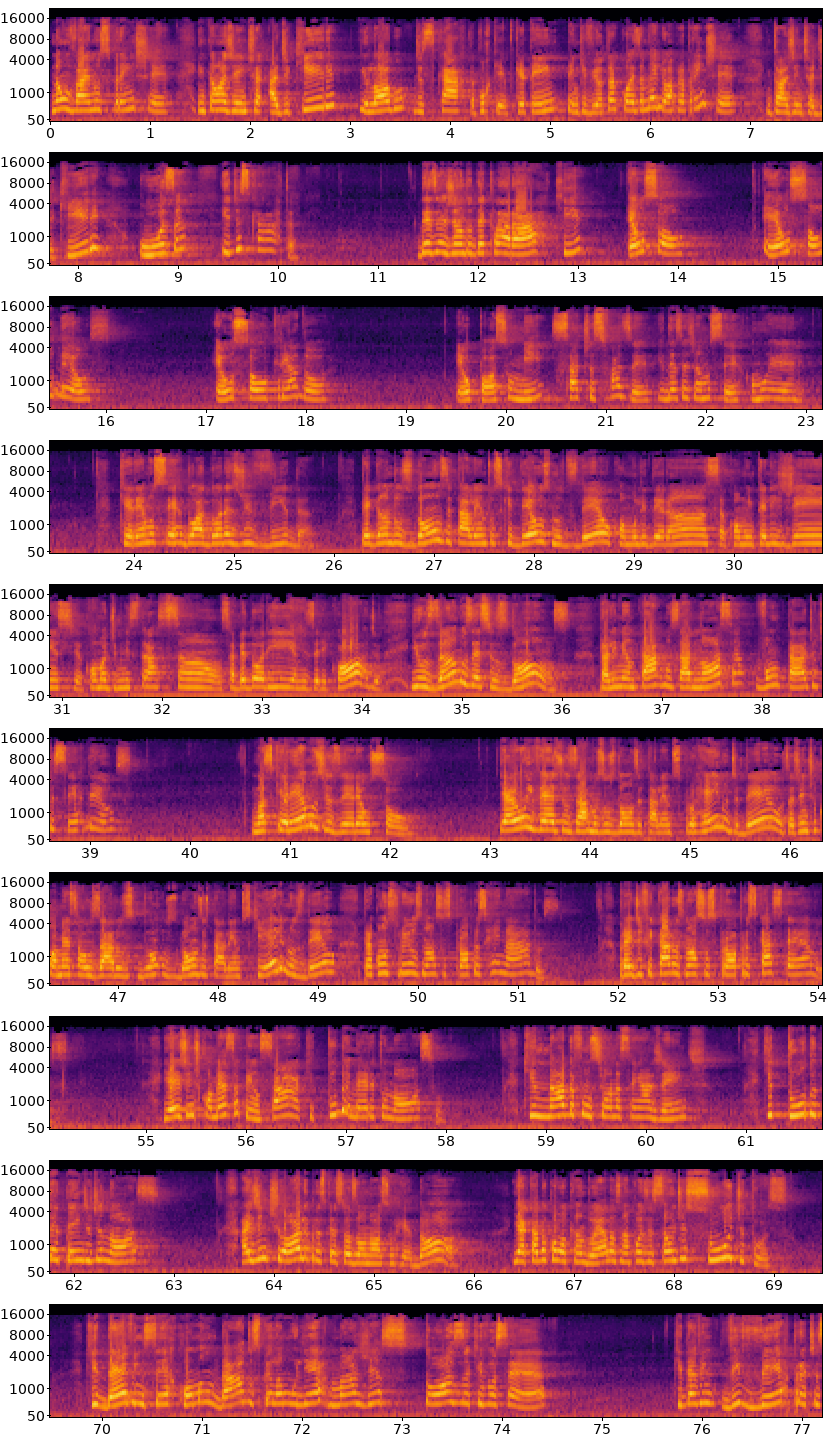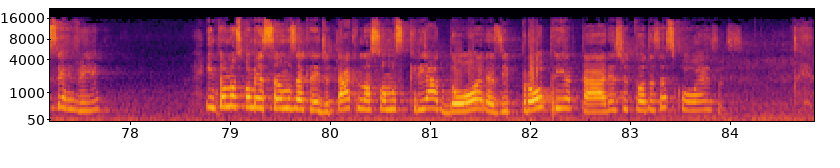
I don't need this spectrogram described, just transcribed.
não vai nos preencher. Então a gente adquire e logo descarta. Por quê? Porque tem, tem que vir outra coisa melhor para preencher. Então a gente adquire, usa e descarta desejando declarar que eu sou. Eu sou Deus. Eu sou o Criador. Eu posso me satisfazer e desejamos ser como Ele. Queremos ser doadoras de vida, pegando os dons e talentos que Deus nos deu, como liderança, como inteligência, como administração, sabedoria, misericórdia, e usamos esses dons para alimentarmos a nossa vontade de ser Deus. Nós queremos dizer eu sou. E aí, ao invés de usarmos os dons e talentos para o reino de Deus, a gente começa a usar os dons e talentos que Ele nos deu para construir os nossos próprios reinados, para edificar os nossos próprios castelos. E aí a gente começa a pensar que tudo é mérito nosso, que nada funciona sem a gente, que tudo depende de nós. Aí a gente olha para as pessoas ao nosso redor e acaba colocando elas na posição de súditos que devem ser comandados pela mulher majestosa que você é, que devem viver para te servir. Então nós começamos a acreditar que nós somos criadoras e proprietárias de todas as coisas.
